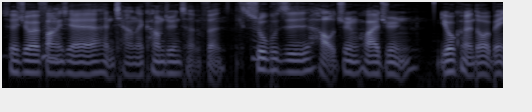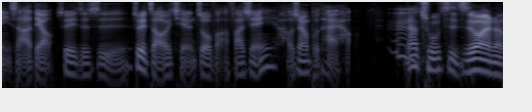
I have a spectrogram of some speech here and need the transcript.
所以就会放一些很强的抗菌成分。殊不知，好菌坏菌有可能都会被你杀掉，所以这是最早以前的做法，发现诶好像不太好。那嗯除此之外呢？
